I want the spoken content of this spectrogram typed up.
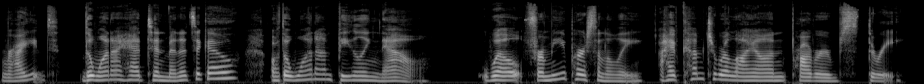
right? The one I had 10 minutes ago or the one I'm feeling now? Well, for me personally, I have come to rely on Proverbs 3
